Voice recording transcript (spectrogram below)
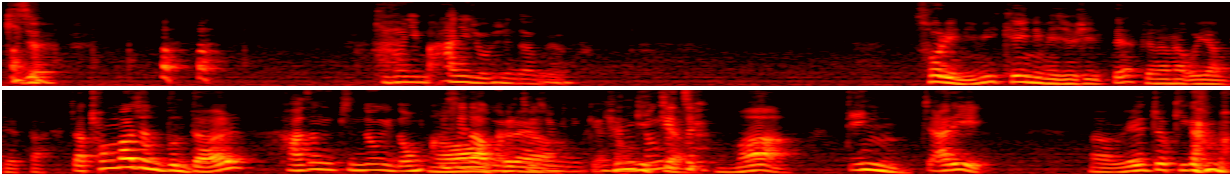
기절. 기분이 많이 좋으신다고요. 소리님이 K님 해주실 때 편안하고 이해됐다. 자, 총 맞은 분들. 가슴 진동이 너무 크시다고 어, 그래요. 리처주민님께서. 현기증, 마, 띵, 짜리, 어, 왼쪽 기관봉.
